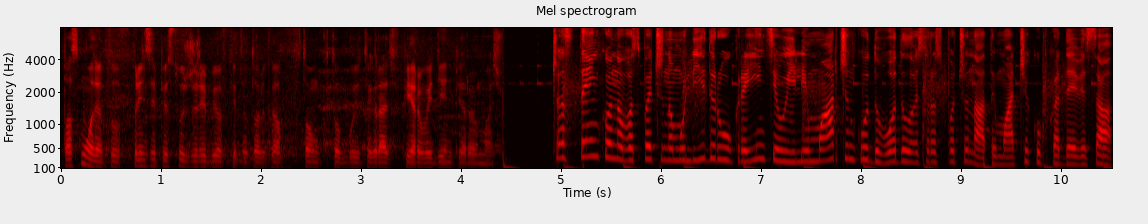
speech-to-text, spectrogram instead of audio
посмотрим. Тут, в принципе, суть жеребьевки-то только в том, кто будет играть в первый день, первый матч. Частенько новоспеченому лідеру українців Іллі Марченку доводилось розпочинати матчі Кубка Девіса,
